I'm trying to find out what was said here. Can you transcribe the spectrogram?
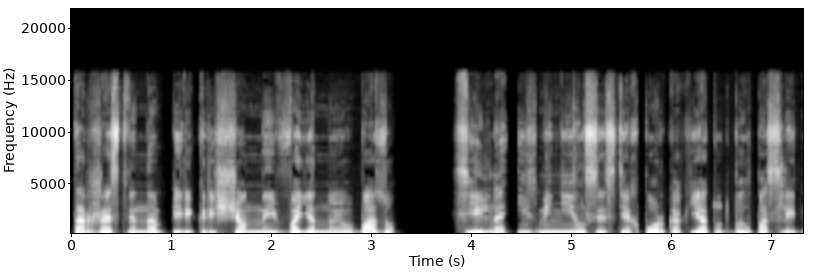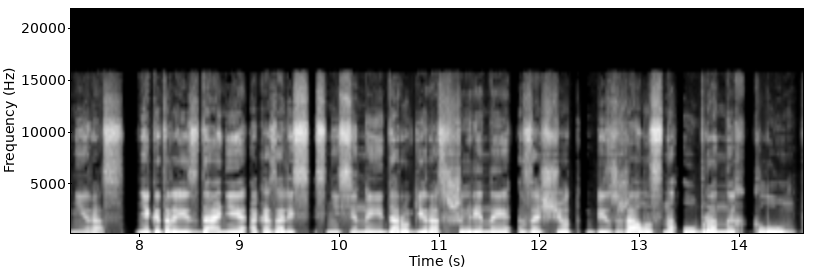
торжественно перекрещенный в военную базу, сильно изменился с тех пор, как я тут был последний раз. Некоторые здания оказались снесены, дороги расширены за счет безжалостно убранных клумб,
